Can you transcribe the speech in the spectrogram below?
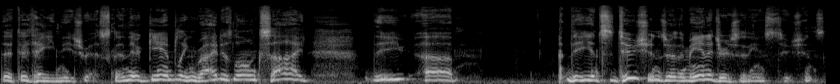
that they're taking these risks, and they're gambling right alongside the uh, the institutions or the managers of the institutions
